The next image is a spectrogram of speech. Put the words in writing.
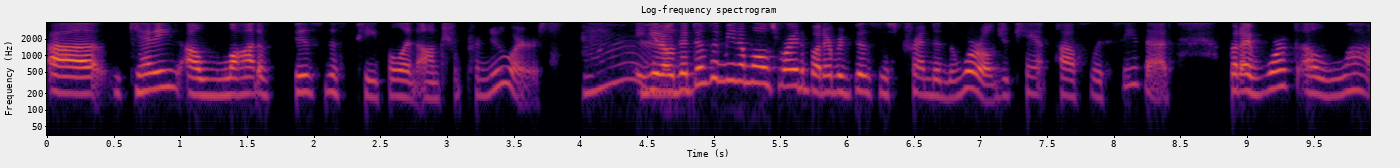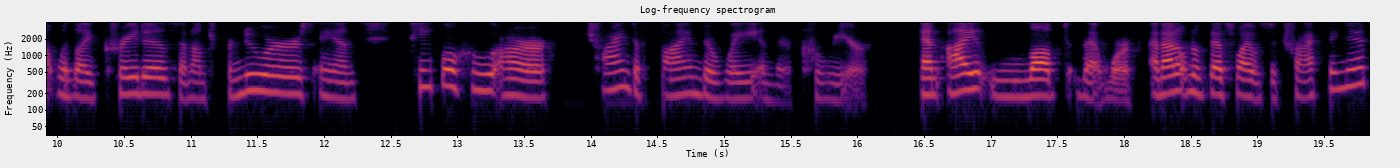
uh, getting a lot of business people and entrepreneurs. You know, Ah. that doesn't mean I'm always right about every business trend in the world. You can't possibly see that. But I've worked a lot with like creatives and entrepreneurs and people who are trying to find their way in their career. And I loved that work. And I don't know if that's why I was attracting it,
